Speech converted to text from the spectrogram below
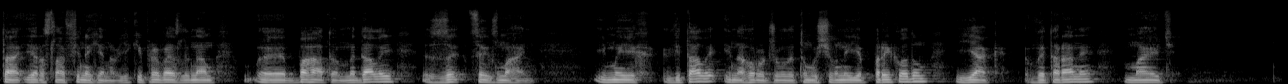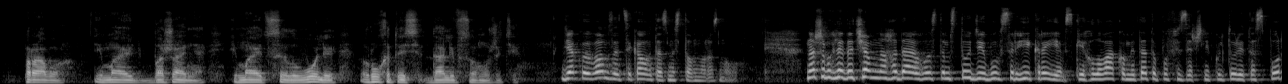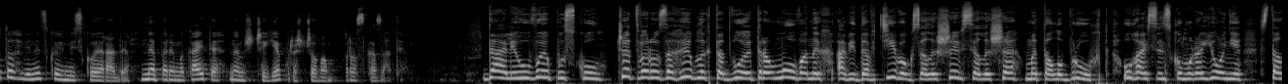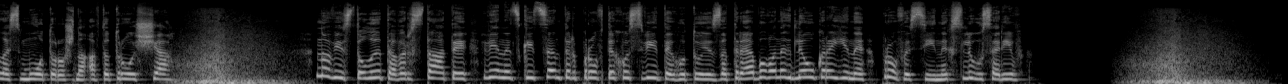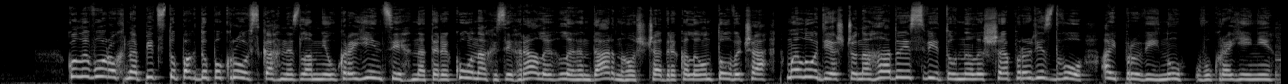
та Ярослав Фіногенов, які привезли нам е, багато медалей з цих змагань. І ми їх вітали і нагороджували, тому що вони є прикладом, як ветерани мають право і мають бажання, і мають силу волі рухатись далі в своєму житті. Дякую вам за цікаву та змістовну розмову. Нашим глядачам нагадаю, гостем студії був Сергій Краєвський, голова комітету по фізичній культурі та спорту Вінницької міської ради. Не перемикайте, нам ще є про що вам розказати. Далі у випуску четверо загиблих та двоє травмованих. А від автівок залишився лише металобрухт. У Гайсинському районі сталася моторошна автотроща. Нові столи та верстати. Вінницький центр профтехосвіти готує затребуваних для України професійних слюсарів. Коли ворог на підступах до Покровська, незламні українці на тереконах зіграли легендарного Щедрика Леонтовича. Мелодія, що нагадує світу не лише про Різдво, а й про війну в Україні.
